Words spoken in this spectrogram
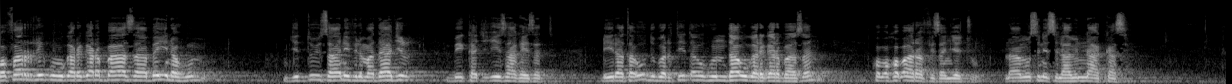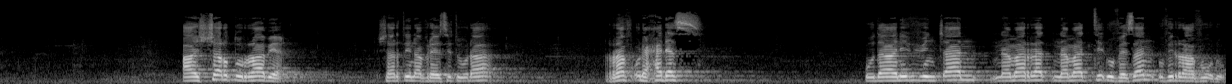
wafarriquu gargar baasaa baynahum jidduu isaanii fi lmadaajic bikka ciciisaa keessatti dhiira ta'uu dubartii ta'uu hundaa'u gargar baasan kopha kophaa raffisan jechuudha naamusni islaaminaa akkas الشرط الرابع شرط أفريستودا رفع الحدث. وداني في فنجان نمرت نمت رفسان وفي الرافود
